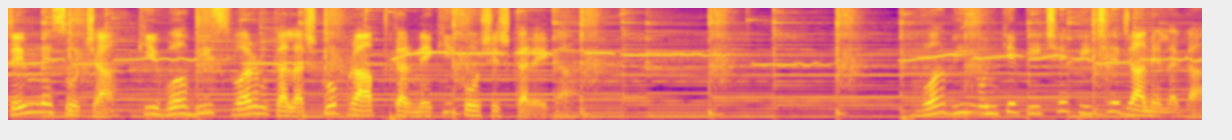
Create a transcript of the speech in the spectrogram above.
टिम ने सोचा कि वह भी स्वर्ण कलश को प्राप्त करने की कोशिश करेगा। वह भी उनके पीछे पीछे जाने लगा।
